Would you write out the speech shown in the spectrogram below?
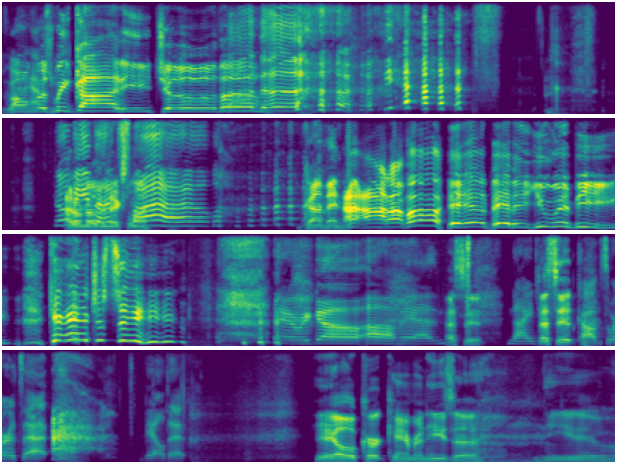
Long as we got each other. the yes. I don't know the next line. Coming out of our head, baby, you and me. Can't you see? there we go. Oh man, That's it. 90s that's it. sitcoms where it's at. Nailed it. Yeah, old Kirk Cameron. He's a he. uh,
